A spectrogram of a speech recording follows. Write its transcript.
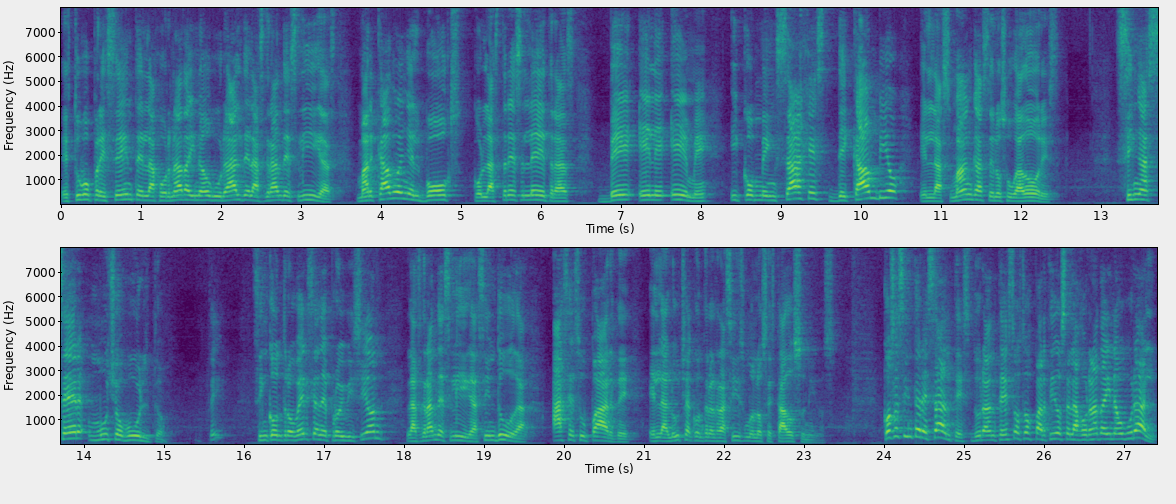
estuvo presente en la jornada inaugural de las grandes ligas, marcado en el box con las tres letras BLM y con mensajes de cambio en las mangas de los jugadores, sin hacer mucho bulto, sin controversia de prohibición, las grandes ligas sin duda hace su parte en la lucha contra el racismo en los Estados Unidos. Cosas interesantes durante estos dos partidos en la jornada inaugural.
